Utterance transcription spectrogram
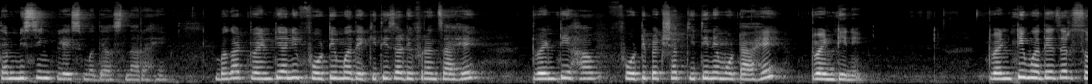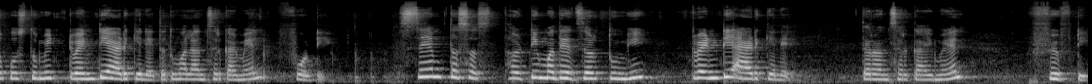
त्या मिसिंग प्लेसमध्ये असणार आहे. बघा ट्वेंटी आणि फोर्टीमध्ये कितीचा डिफरन्स आहे? ट्वेंटी हा फोर्टीपेक्षा कितीने मोठा आहे? ट्वेंटीने. ट्वेंटीमध्ये जर सपोज तुम्ही ट्वेंटी ॲड केले तर तुम्हाला आन्सर काय मिळेल? फोर्टी. सेम तसंच थर्टीमध्ये जर तुम्ही ट्वेंटी ॲड केले तर आन्सर काय मिळेल? फिफ्टी.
